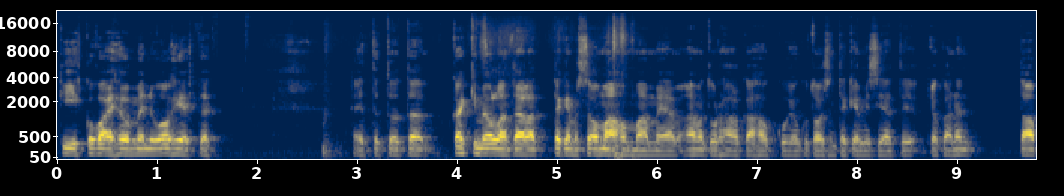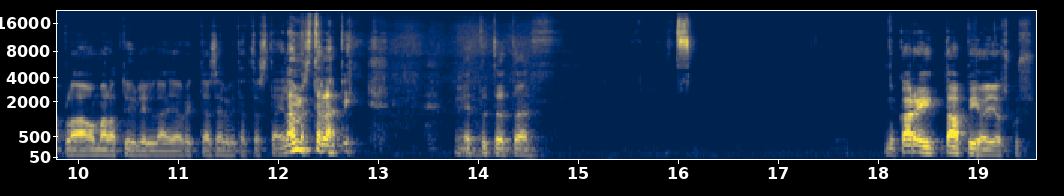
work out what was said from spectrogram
kiihkovaihe on mennyt ohi, että, että tuota, kaikki me ollaan täällä tekemässä omaa hommaamme ja aivan turha alkaa haukkua jonkun toisen tekemisiä, että jokainen taplaa omalla tyylillään ja yrittää selvitä tästä elämästä läpi. Mm. että tuota, no Kari Tapio joskus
